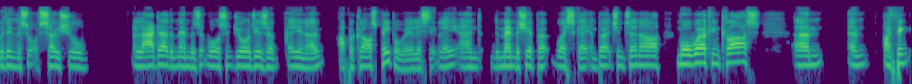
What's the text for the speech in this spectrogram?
within the sort of social ladder. The members at Royal St George's are, are you know upper class people realistically and the membership at westgate and birchington are more working class um, and i think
